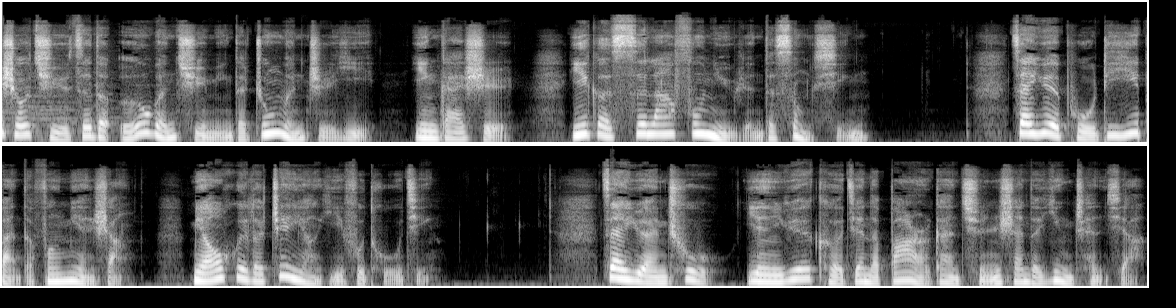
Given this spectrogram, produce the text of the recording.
这首曲子的俄文曲名的中文直译应该是一个斯拉夫女人的送行。在乐谱第一版的封面上，描绘了这样一幅图景：在远处隐约可见的巴尔干群山的映衬下，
